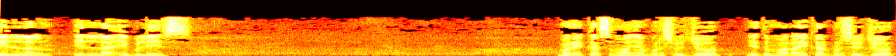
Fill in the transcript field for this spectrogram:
illa, illa iblis. Mereka semuanya bersujud Yaitu malaikat bersujud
